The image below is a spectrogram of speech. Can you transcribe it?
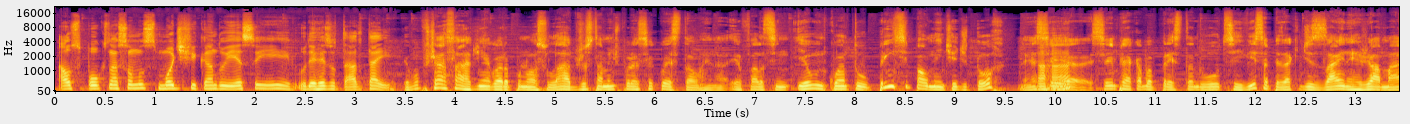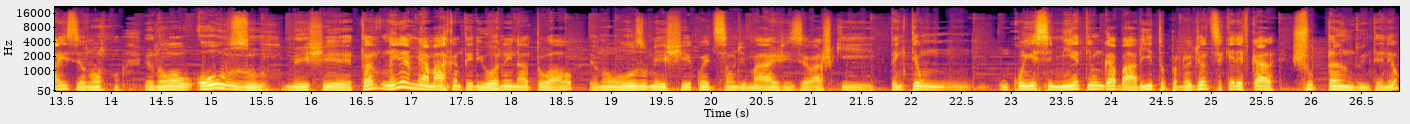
Aos poucos, nós fomos modificando isso e o resultado tá aí. Eu vou puxar a sardinha agora pro nosso lado, justamente por essa questão, Renan. Eu falo assim, eu enquanto principalmente editor, né, uhum. sempre acaba prestando outro serviço, apesar que designer jamais, eu não, eu não ouso mexer, tanto nem na minha marca anterior, nem na atual, eu não ouso mexer com edição de imagens, eu acho que tem que ter um, um conhecimento e um gabarito, não adianta você querer ficar chutando, entendeu?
